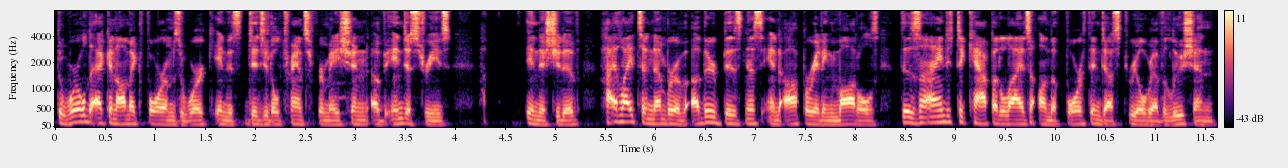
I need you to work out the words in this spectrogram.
The World Economic Forum's work in its digital transformation of industries initiative highlights a number of other business and operating models designed to capitalize on the fourth industrial revolution.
